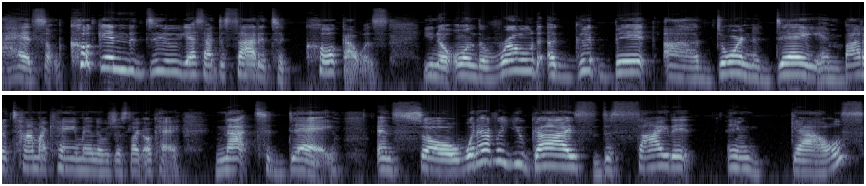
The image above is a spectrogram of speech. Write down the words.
I had some cooking to do. Yes, I decided to cook. I was, you know, on the road a good bit uh, during the day. And by the time I came in, it was just like, okay, not today. And so, whatever you guys decided and gals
